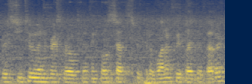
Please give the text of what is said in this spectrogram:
versus G2 and versus Rogue. I think both sets we could have won if we played a bit better.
